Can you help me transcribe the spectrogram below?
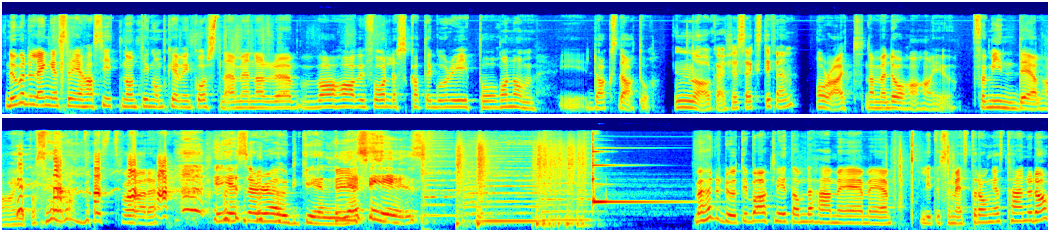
nu var det länge sedan jag har sett någonting om Kevin Costner. Jag menar, eh, vad har vi för ålderskategori på honom i dags dato? Nå, kanske 65. All right, nej men då har han ju, för min del har han ju passerat bäst före. He is a roadkill, yes he is. Men hörde du, tillbaka lite om det här med, med lite semesterångest här nu då,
